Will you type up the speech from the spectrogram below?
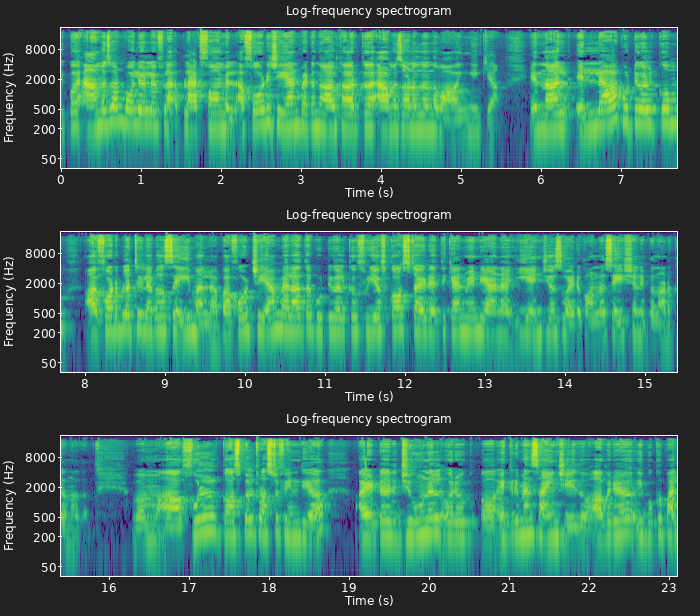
ഇപ്പോൾ ആമസോൺ പോലെയുള്ള പ്ലാറ്റ്ഫോമിൽ അഫോർഡ് ചെയ്യാൻ പറ്റുന്ന ആൾക്കാർക്ക് ആമസോണിൽ നിന്ന് വാങ്ങിക്കാം. എന്നാൽ എല്ലാ കുട്ടികൾക്കും അഫോർഡബിലിറ്റി ലെവൽ സെയിം അല്ല. അപ്പൊ അഫോർഡ് ചെയ്യാൻ മേലാത്ത കുട്ടികൾക്ക് ഫ്രീ ഓഫ് കോസ്റ്റ് ആയിട്ട് എത്തിക്കാൻ വേണ്ടിയാണ് ഈ എൻ ജി ഒസുമായിട്ട് കോൺവെർസേഷൻ ഇപ്പൊ നടക്കുന്നത്. അപ്പം full gospel trust of India ആയിട്ട് ജൂണിൽ ഒരു എഗ്രിമെന്റ് സൈൻ ചെയ്തു. അവർ ഈ ബുക്ക് പല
